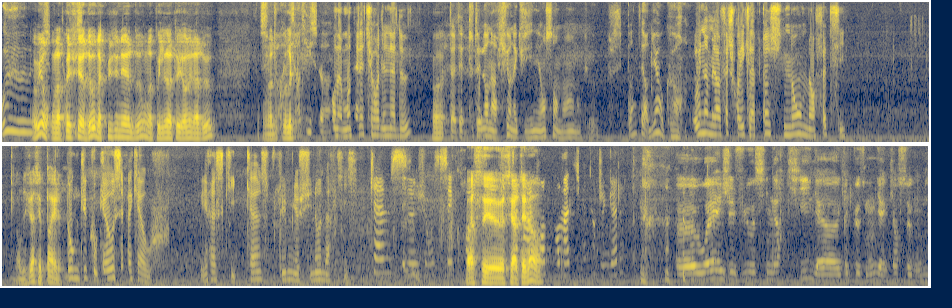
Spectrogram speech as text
Oui, oui, oui. Ah oui, on, on a pêché à deux, on a cuisiné à deux, on a pris la tyrolienne à deux. On a pas découvert la- interdit ça. On a monté la tyrolienne à deux. Tout à l'heure, Narki, on a cuisiné ensemble, hein, donc euh, c'est pas interdit encore. Oui, non, mais en fait, je croyais que la pêche, non, mais en fait, si. Alors déjà, c'est pas elle. Donc du coup, KO, c'est pas KO. Il reste qui? Kams, Plume, Yoshino, Narki. Kams, euh, je sais croire. Bah, c'est, euh, c'est Athéna, hein. Euh, ouais, j'ai vu aussi Narki il y a quelques secondes, il y a 15 secondes.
